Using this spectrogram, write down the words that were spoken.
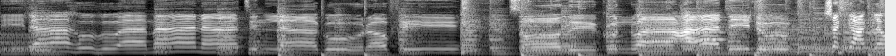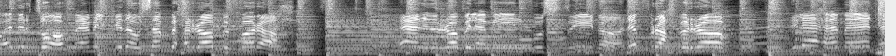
إله أمانة لا جور فيه. صادق وعادل شجعك لو قادر تقف. اعمل كده وسبح الرب بفرح. اعلن الرب الأمين في وسطينا. نفرح بالرب. إله امانه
